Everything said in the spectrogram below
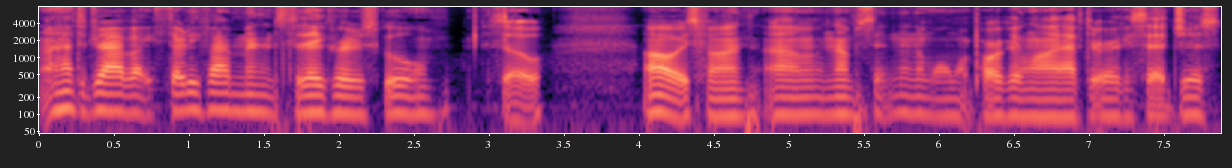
I have to drive like 35 minutes to take her to school, so always fun. Um, and I'm sitting in the Walmart parking lot after, like I said, just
